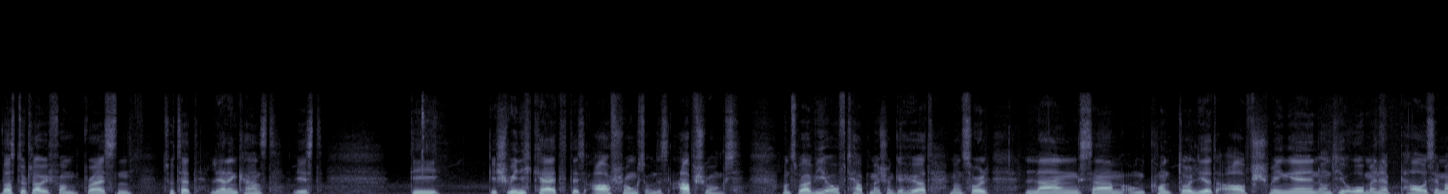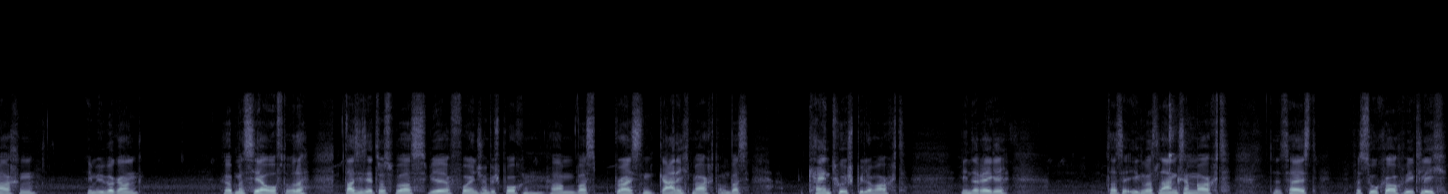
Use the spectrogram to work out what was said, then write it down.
was du, glaube ich, von Bryson zurzeit lernen kannst, ist die Geschwindigkeit des Aufschwungs und des Abschwungs. Und zwar, wie oft hat man schon gehört, man soll langsam und kontrolliert aufschwingen und hier oben eine Pause machen im Übergang. Hört man sehr oft, oder? Das ist etwas, was wir vorhin schon besprochen haben, was Bryson gar nicht macht und was kein Tourspieler macht in der Regel, dass er irgendwas langsam macht. Das heißt, versuche auch wirklich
